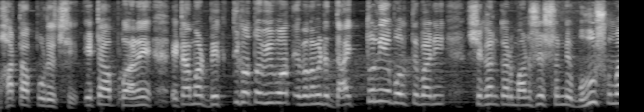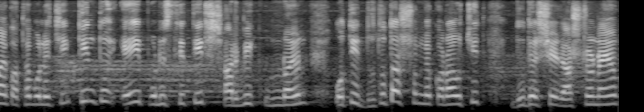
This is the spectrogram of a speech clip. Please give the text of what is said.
ভাটা পড়েছে। এটা মানে এটা আমার ব্যক্তিগত অভিমত এবং আমি এটা দায়িত্ব নিয়ে বলতে পারি, সেখানকার মানুষের সঙ্গে বহু সময় কথা বলেছি। কিন্তু এই পরিস্থিতির সার্বিক উন্নয়ন অতি দ্রুততার সঙ্গে করা উচিত। দুদেশের রাষ্ট্রনায়ক,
